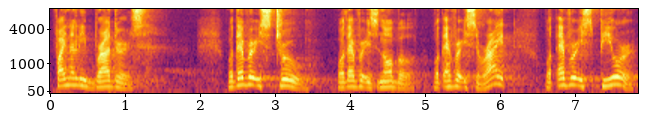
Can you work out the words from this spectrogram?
Finally, brothers, whatever is true, whatever is noble, whatever is right, whatever is pure,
